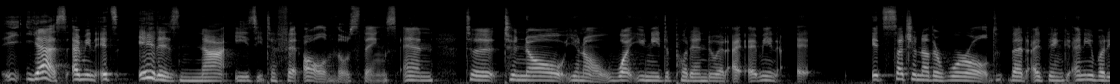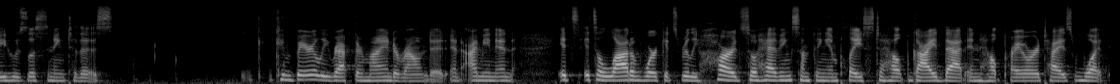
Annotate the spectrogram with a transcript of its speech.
yes, I mean it's it is not easy to fit all of those things, and to to know you know what you need to put into it. I, I mean, it, it's such another world that I think anybody who's listening to this c- can barely wrap their mind around it. And I mean, and it's it's a lot of work. It's really hard. So having something in place to help guide that and help prioritize what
